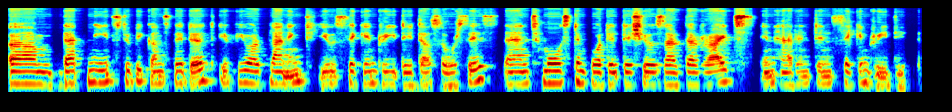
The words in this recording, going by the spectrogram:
um, that needs to be considered if you are planning to use secondary data sources. And most important issues are the rights inherent in secondary data.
